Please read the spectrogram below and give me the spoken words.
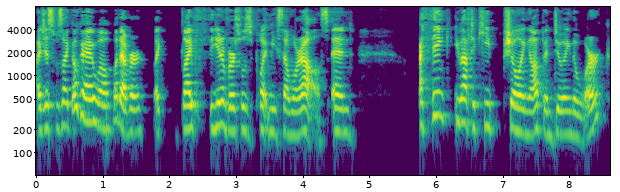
I just was like, okay, well, whatever. Like life, the universe will just point me somewhere else. And I think you have to keep showing up and doing the work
